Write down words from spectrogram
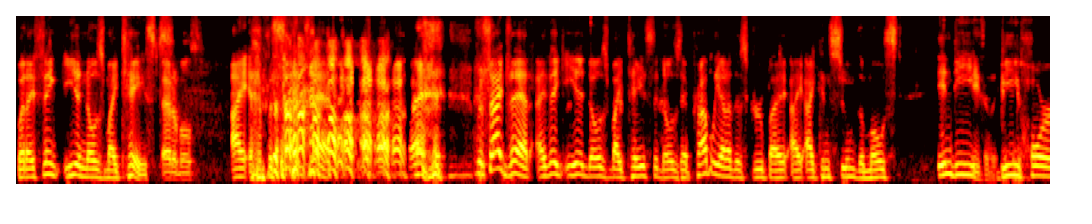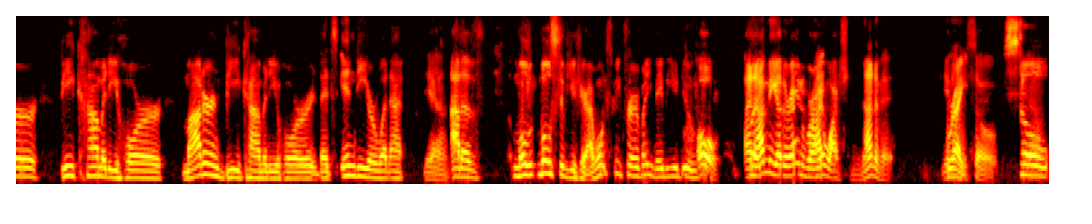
but I think Ian knows my tastes. Edibles. I besides that, besides that, I think Ian knows my taste and knows that probably out of this group, I I, I consume the most indie Easily. B horror, B comedy horror, modern B comedy horror that's indie or whatnot. Yeah. Out of mo- most of you here, I won't speak for everybody. Maybe you do. Oh, and But- I'm the other end where I watched none of it. you know, Right. So So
